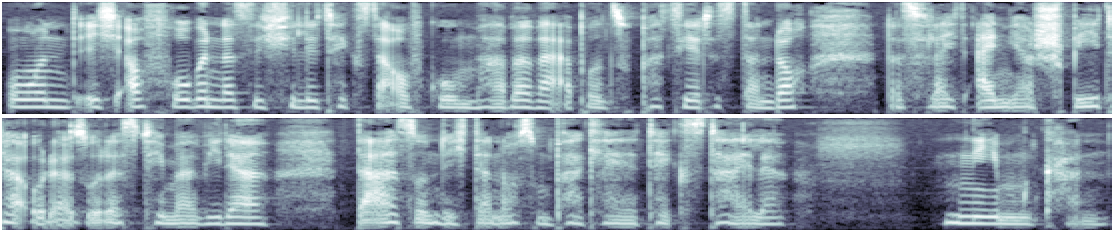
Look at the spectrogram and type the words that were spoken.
und ich auch froh bin, dass ich viele Texte aufgehoben habe, weil ab und zu passiert es dann doch, dass vielleicht ein Jahr später oder so das Thema wieder da ist und ich dann noch so ein paar kleine Textteile nehmen kann.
